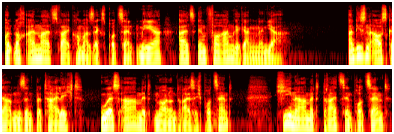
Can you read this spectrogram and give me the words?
und noch einmal 2,6 Prozent mehr als im vorangegangenen Jahr. An diesen Ausgaben sind beteiligt USA mit 39 Prozent, China mit 13 Prozent,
